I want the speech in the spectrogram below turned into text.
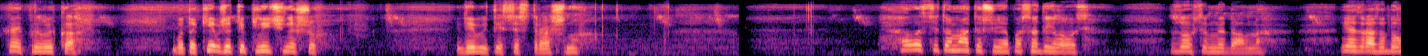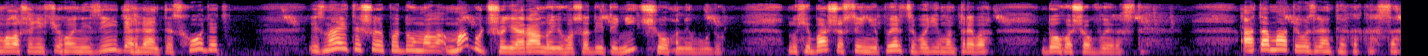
Хай привика, бо таке вже тепличне, що дивитися страшно. А ось ці томати, що я посадила ось зовсім недавно. Я зразу думала, що нічого не зійде, гляньте, сходять. І знаєте, що я подумала? Мабуть, що я рано його садити нічого не буду. Ну хіба що сині перці, бо їм треба довго, щоб вирости. А томати, ось гляньте, яка краса.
